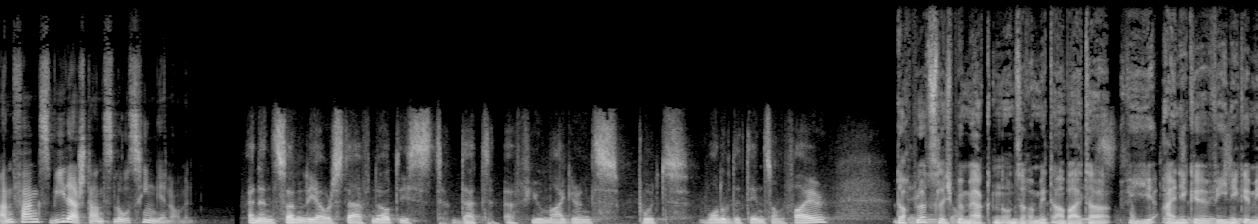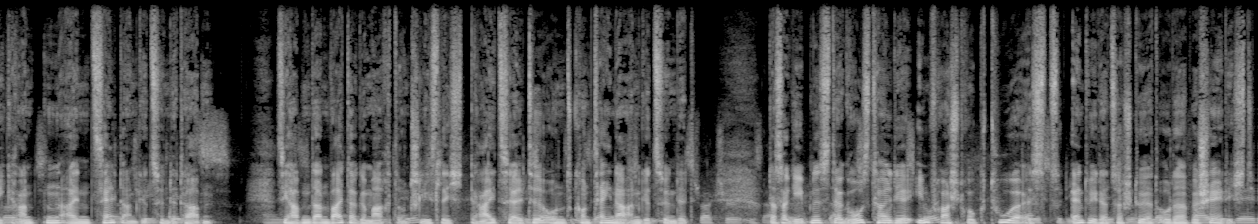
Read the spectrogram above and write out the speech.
anfangs widerstandslos hingenommen. And then suddenly our staff noticed that a few migrants put one of the tents on fire. Doch plötzlich bemerkten unsere Mitarbeiter, wie einige wenige Migranten ein Zelt angezündet haben. Sie haben dann weitergemacht und schließlich drei Zelte und Container angezündet. Das Ergebnis, der Großteil der Infrastruktur ist entweder zerstört oder beschädigt.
